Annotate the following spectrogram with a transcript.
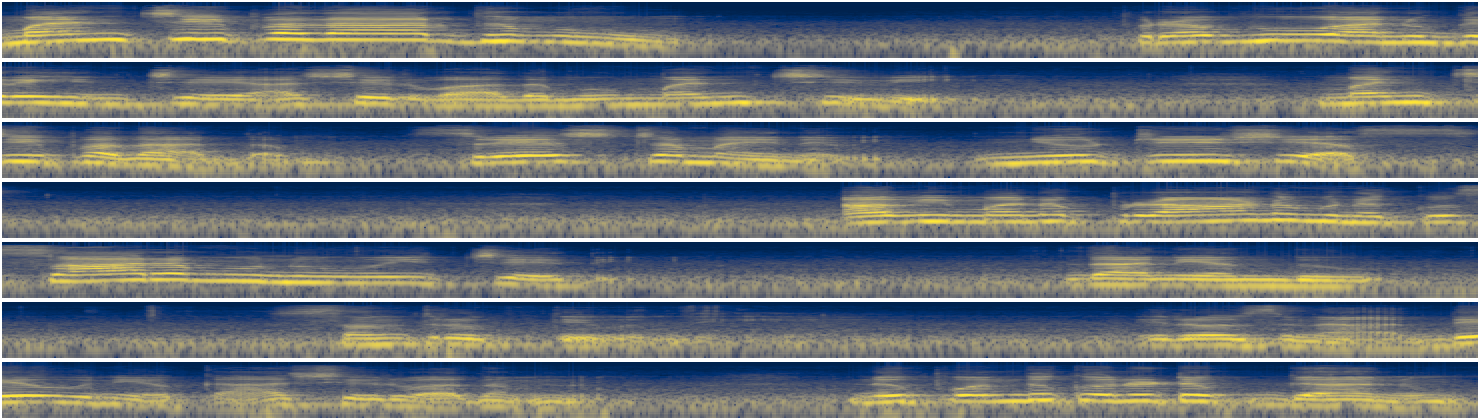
మంచి పదార్థము ప్రభు అనుగ్రహించే ఆశీర్వాదము మంచివి మంచి పదార్థము శ్రేష్టమైనవి న్యూట్రిషియస్ అవి మన ప్రాణమునకు సారమును ఇచ్చేది. దాని అందు సంతృప్తి ఉంది. ఈ రోజున దేవుని యొక్క ఆశీర్వాదమును నువ్వు పొందుకొనుటకు గాను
